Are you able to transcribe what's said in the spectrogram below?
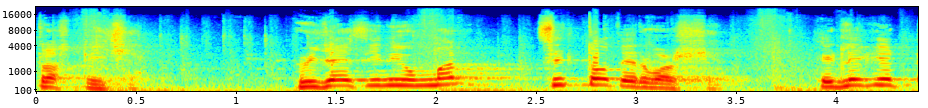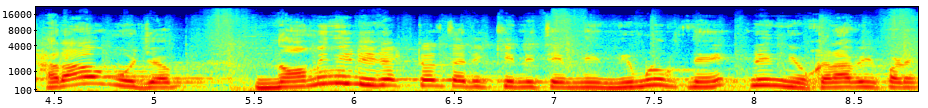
ટ્રસ્ટી છે. વિજયસિંહની ઉંમર સિત્તોતેર વર્ષ છે. એટલે કે ઠરાવ મુજબ નોમિની ડિરેક્ટર તરીકેની તેમની નિમણૂકને રિન્યૂ કરાવવી પડે.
